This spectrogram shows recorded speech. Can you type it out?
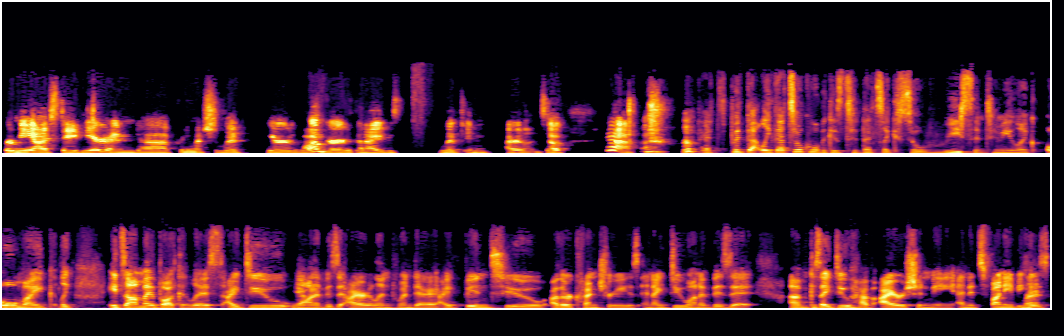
for me, I've stayed here and uh, pretty much lived here longer than I was lived in Ireland. So yeah. that's but that like that's so cool because t- that's like so recent to me. Like oh my like it's on my bucket list. I do yeah. want to visit Ireland one day. I've been to other countries and I do want to visit um because I do have Irish in me. And it's funny because. Right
